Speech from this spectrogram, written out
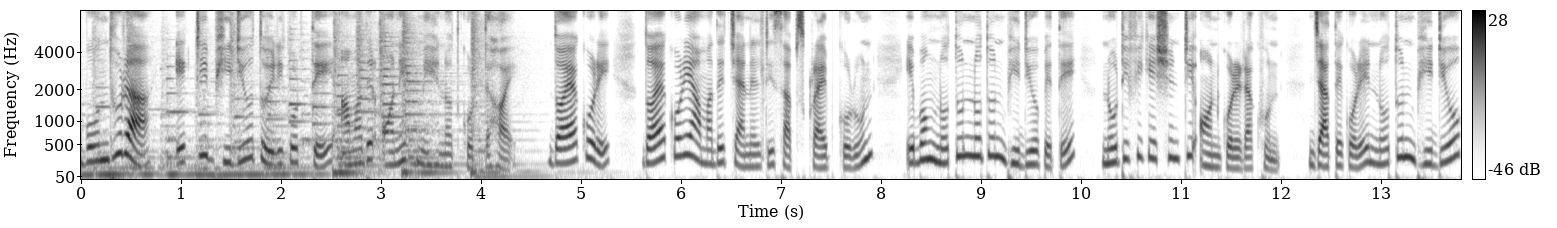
বন্ধুরা, একটি ভিডিও তৈরি করতে আমাদের অনেক মেহনত করতে হয়। দয়া করে দয়া করে আমাদের চ্যানেলটি সাবস্ক্রাইব করুন এবং নতুন নতুন ভিডিও পেতে নোটিফিকেশনটি অন করে রাখুন, যাতে করে নতুন ভিডিও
